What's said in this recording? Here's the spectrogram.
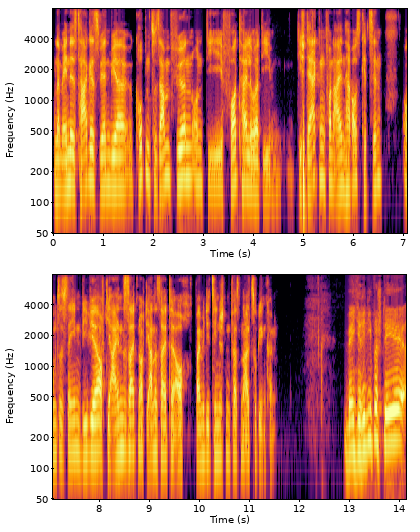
und am Ende des Tages werden wir Gruppen zusammenführen und die Vorteile oder die, die Stärken von allen herauskitzeln, um zu sehen, wie wir auf die eine Seite und auf die andere Seite auch bei medizinischem Personal zugehen können. Wenn ich richtig verstehe,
